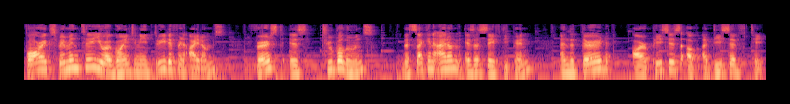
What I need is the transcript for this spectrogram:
For our experiment today, you are going to need three different items. First is two balloons, the second item is a safety pin, and the third are pieces of adhesive tape.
